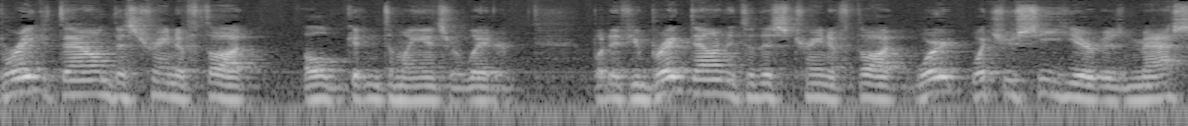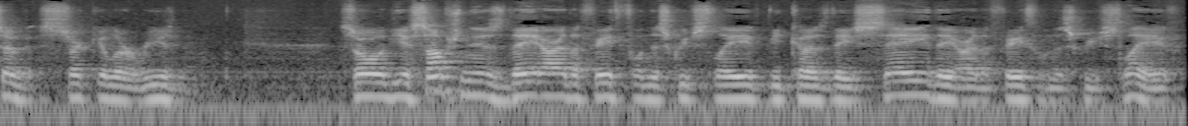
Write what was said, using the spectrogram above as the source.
break down this train of thought, I'll get into my answer later. But if you break down into this train of thought, what you see here is massive circular reasoning. So the assumption is they are the faithful and discreet slave because they say they are the faithful and discreet slave.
